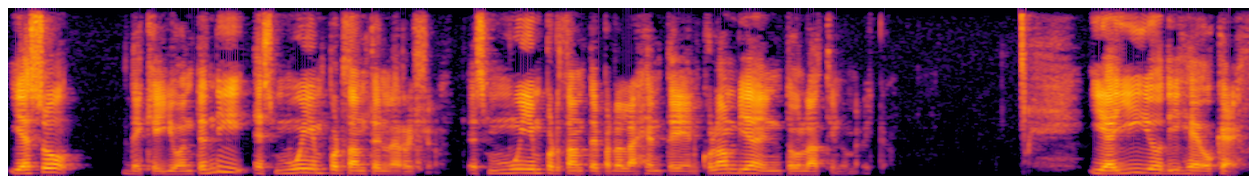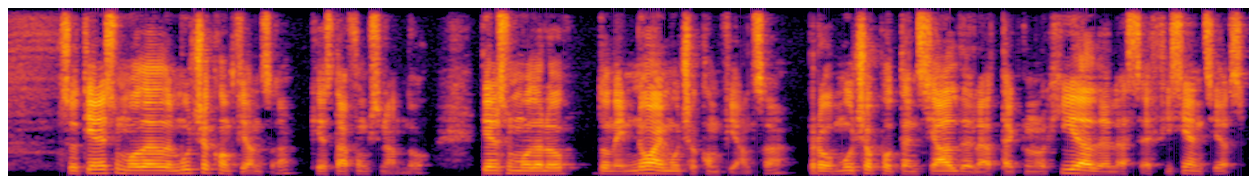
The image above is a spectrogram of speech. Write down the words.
Y eso, de que yo entendí, es muy importante en la región, es muy importante para la gente en Colombia en toda Latinoamérica. Y allí yo dije, ok, So, tienes un modelo de mucha confianza que está funcionando. Tienes un modelo donde no hay mucha confianza, pero mucho potencial de la tecnología, de las eficiencias.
